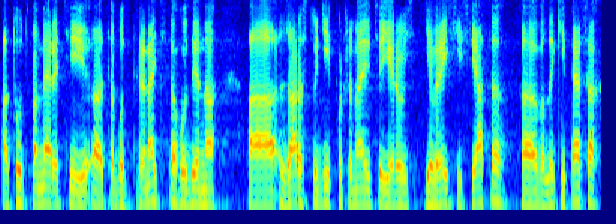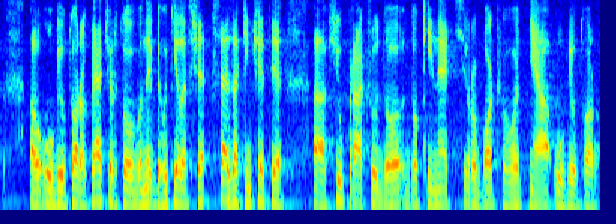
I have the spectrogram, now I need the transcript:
А тут в Америці е, це буде 13 година. А зараз тоді починаються єврей- єврейські свята, е, Великий Песах е, у вівторок вечір. То вони би хотіли все, все закінчити е, всю працю до, до кінець робочого дня у вівторок.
